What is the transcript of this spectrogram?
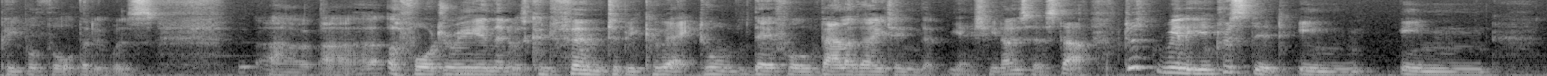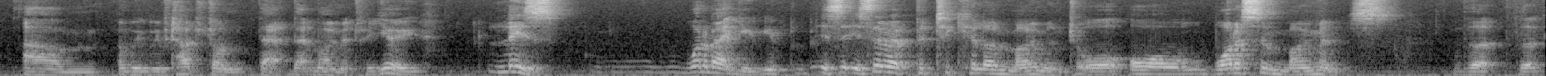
people thought that it was uh, uh, a forgery and then it was confirmed to be correct, all therefore validating that yeah she knows her stuff. Just really interested in in um, and we, we've touched on that that moment for you, Liz. What about you? you is, is there a particular moment or or what are some moments that that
